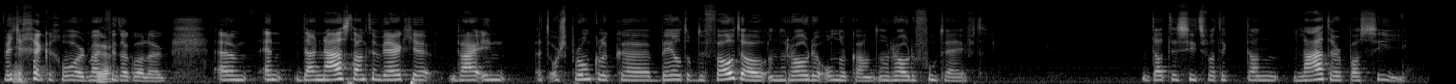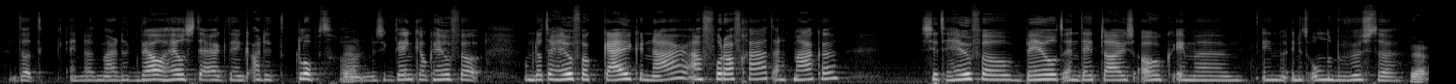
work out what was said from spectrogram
beetje Ja. gekkig woord, maar Ja. ik vind het ook wel leuk. Ehm, en daarnaast hangt een werkje waarin het oorspronkelijke beeld op de foto een rode onderkant, een rode voet heeft. Dat is iets wat ik dan later pas zie. dat, en dat, maar dat ik wel heel sterk denk, ah, dit klopt gewoon. Dus ik denk ook heel veel, omdat er heel veel kijken naar aan vooraf gaat, aan het maken, zit heel veel beeld en details ook in, me, in, in het onderbewuste, Ja,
